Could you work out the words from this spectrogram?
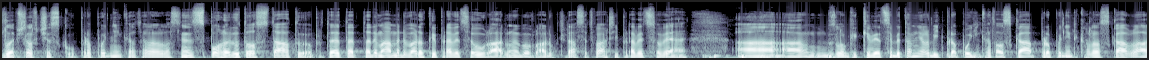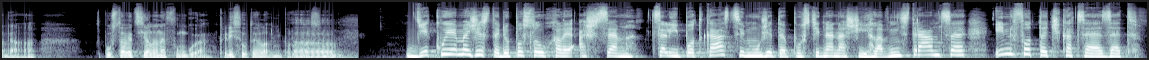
zlepšil v Česku pro podnikatele vlastně z pohledu toho státu? Jo? Protože tady máme dva roky pravicovou vládu, nebo vládu, která se tváří pravicově a, a z logiky věci by to mělo být pro podnikatelská, pro podnikatelská vláda. Spousta věcí ale nefunguje. Který jsou ty hlavní problémy? Uh, Děkujeme, že jste doposlouchali až sem. Celý podcast si můžete pustit na naší hlavní stránce info.cz.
